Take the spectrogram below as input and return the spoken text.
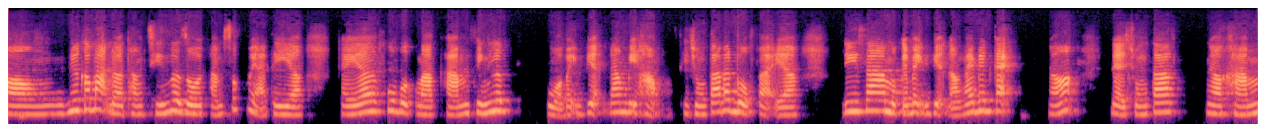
uh, như các bạn ở tháng 9 vừa rồi khám sức khỏe thì uh, cái khu vực mà khám thính lực của bệnh viện đang bị hỏng thì chúng ta bắt buộc phải uh, đi ra một cái bệnh viện ở ngay bên cạnh. Đó để chúng ta Ờ, khám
